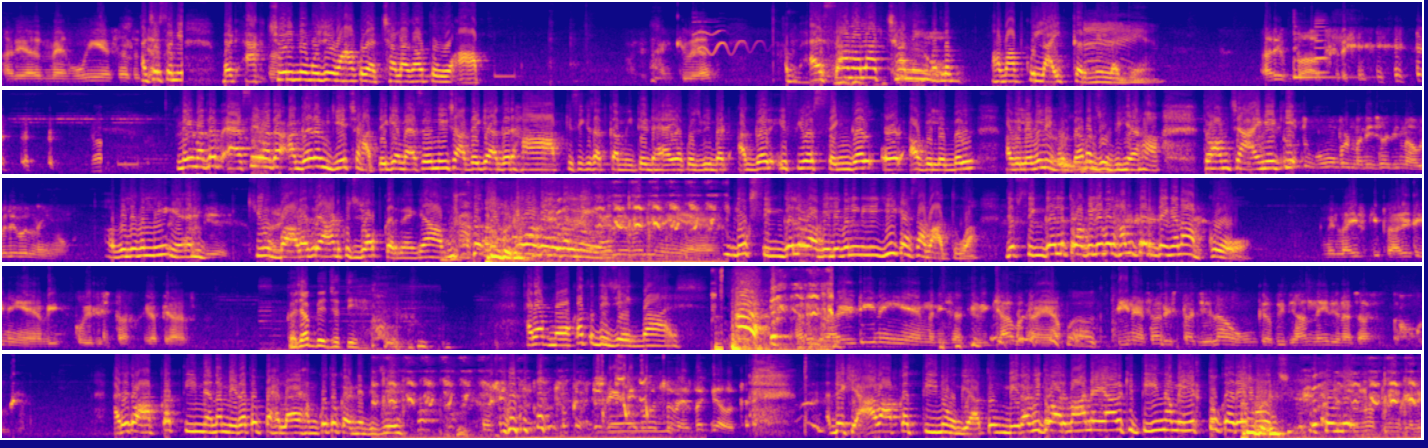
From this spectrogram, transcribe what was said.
अरे यार मैं हूँ ही ऐसा तो अच्छा सुनिए बट एक्चुअल में मुझे वहाँ कोई अच्छा लगा तो वो आप। थैंक यू यार। ऐसा वाला अच्छा नहीं मतलब हम आपको लाइक करने लगे हैं। अरे बाप रे। नहीं मतलब ऐसे मतलब अगर हम ये चाहते कि हम ऐसे नहीं चाहते कि अगर हाँ आप किसी के साथ कमिटेड है या कुछ भी बट अगर इफ़ यू आर सिंगल और अवेलेबल अवेलेबल ही बोलता है जो भी है हाँ तो हम चाहेंगे कि तो हूँ पर मनीषा जी मैं अवेलेबल नहीं हूँ। अवेलेबल नहीं है। क्यों बारह से आठ कुछ जॉब कर रहे हैं क्या आप? क्यों अवेलेबल नहीं है? अवेलेबल नहीं कि लोग सिंगल और अवेलेबल नहीं है ये कैसा बात हुआ? जब सिंगल है तो अवेलेबल हम कर देंगे ना आपको। लाइफ की प्रायोरिटी नहीं है अभी कोई रिश्ता या प्यार। गजब बेइज्जती है। अरे आप मौका तो दीजिए एक बार। अरे प्रायोरिटी नहीं है मनीषा की अभी क्या बताएँ आपको तीन ऐसा रिश्ता झेला हूँ कि अभी ध्यान नहीं देना चाहता हूँ अरे तो आपका तीन है ना मेरा तो पहला है हमको तो करने दीजिए। तो क्या होता देखिए अब आपका तीन हो गया तो मेरा भी तो अरमान है यार कि तीन हम एक तो करें। कुछ तो मे-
